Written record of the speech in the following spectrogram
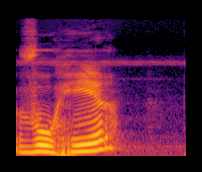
Vorher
